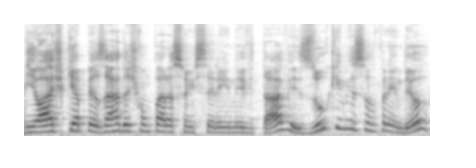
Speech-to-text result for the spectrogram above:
E eu acho que apesar das comparações serem inevitáveis, o que me surpreendeu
